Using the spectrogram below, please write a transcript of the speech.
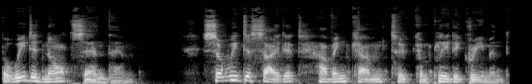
but we did not send them. So we decided, having come to complete agreement,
